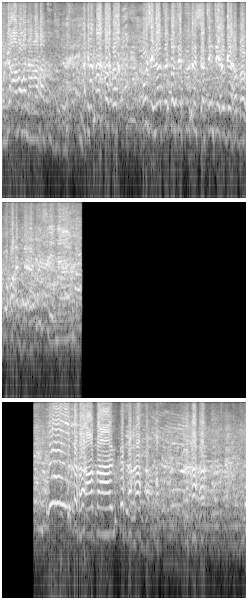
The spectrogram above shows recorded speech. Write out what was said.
我觉得阿妈会拿到他自己的，不行，那最后就是小倩倩要跟阿邦换的，不行啊！阿班，我，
